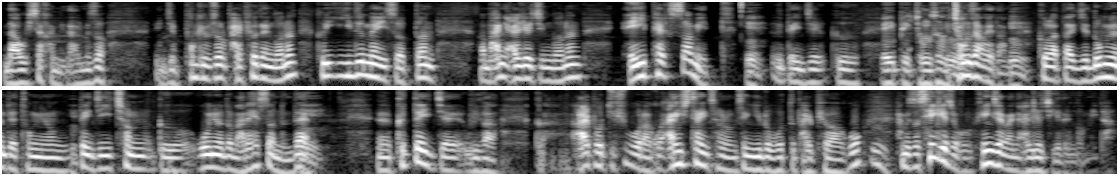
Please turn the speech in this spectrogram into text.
나오기 시작합니다. 그러면서 이제 본격적으로 발표된 거는 그 이듬해 있었던 많이 알려진 거는 APEC summit 예. 그때 이제 그 APEC 정상 정상회담 예. 그걸 갖다 이제 노무현 대통령 때 이제 2005년도 말에 했었는데 예. 에, 그때 이제 우리가 그 알버트 휴보라고 아인슈타인처럼 생긴 로봇 발표하고 음. 하면서 세계적으로 굉장히 많이 알려지게 된 겁니다.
